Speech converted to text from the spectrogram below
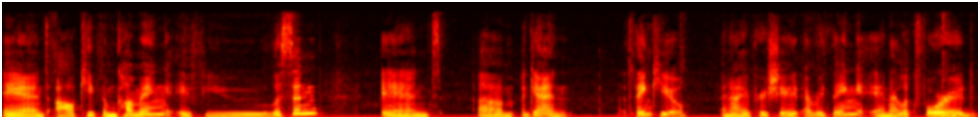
and I'll keep them coming if you listen. And um, again, thank you. And I appreciate everything, and I look forward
